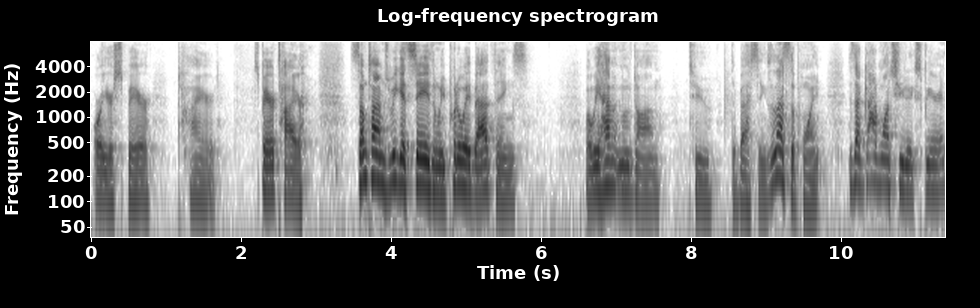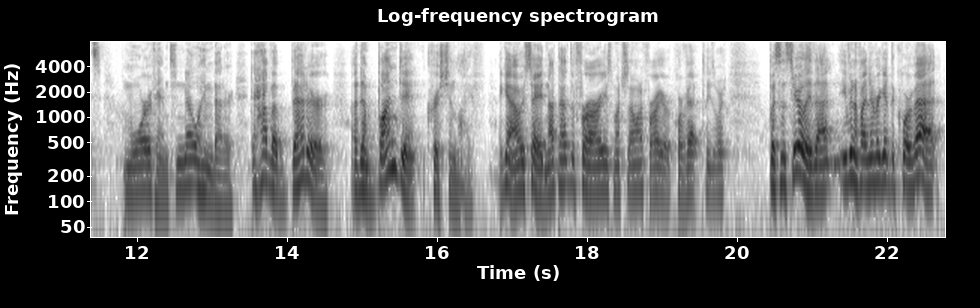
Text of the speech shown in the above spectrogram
or your spare tired? Spare tire. Sometimes we get saved and we put away bad things, but we haven't moved on to the best things. And that's the point, is that God wants you to experience more of Him, to know Him better, to have a better, an abundant Christian life. Again, I always say, not to have the Ferrari as much as I want a Ferrari or a Corvette, please, Lord. But sincerely, that even if I never get the Corvette,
